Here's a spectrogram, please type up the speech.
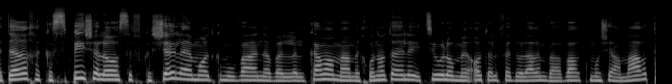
את הערך הכספי של האוסף קשה לאמוד כמובן, אבל על כמה מהמכונות האלה הציעו לו מאות אלפי דולרים בעבר, כמו שאמרת.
